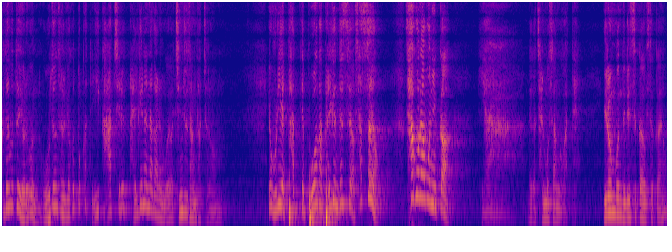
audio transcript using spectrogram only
그다음부터 여러분 오전 설교하고 똑같아. 이 가치를 발견해 나가는 거예요. 진주상타처럼. 우리의 밭에 보화가 발견됐어요. 샀어요. 사고 나 보니까 야, 내가 잘못 산 것 같아. 이런 분들이 있을까요, 없을까요?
